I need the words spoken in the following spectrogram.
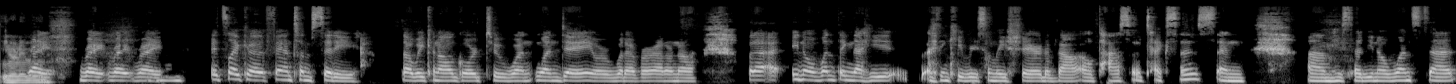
You know what I mean? Right, right, right, right. Mm-hmm. It's like a phantom city that we can all go to one one day or whatever. I don't know, but I, you know, one thing that he, I think he recently shared about El Paso, Texas, and um, he said, you know, once that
